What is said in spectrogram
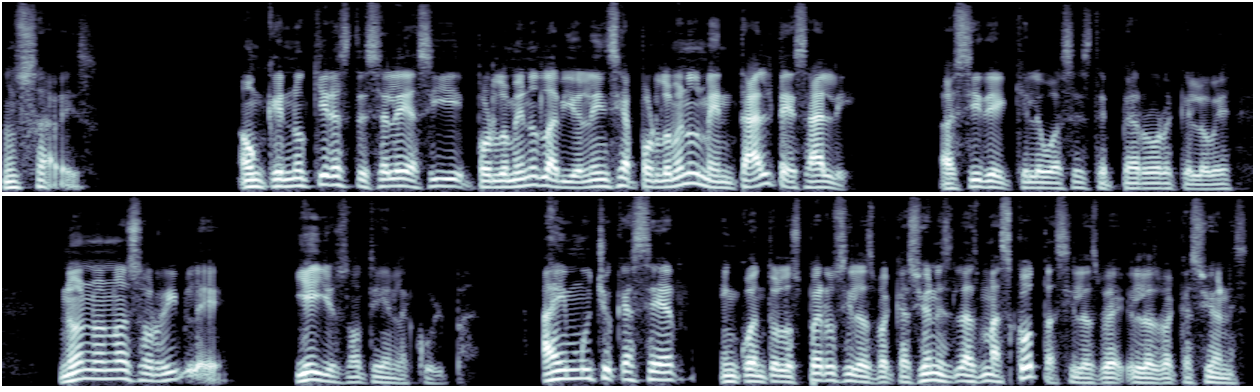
No sabes. Aunque no quieras, te sale así, por lo menos la violencia, por lo menos mental, te sale. Así de, ¿qué le voy a hacer a este perro ahora que lo ve? No, no, no, es horrible. Y ellos no tienen la culpa. Hay mucho que hacer en cuanto a los perros y las vacaciones, las mascotas y las, las vacaciones.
